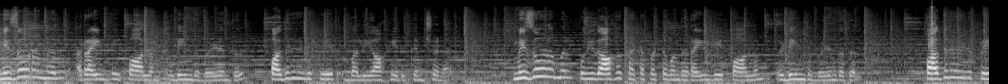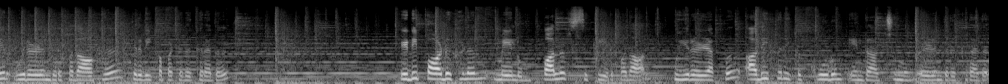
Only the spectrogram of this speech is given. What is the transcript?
மிசோரமில் ரயில்வே பாலம் இடிந்து விழுந்து பதினேழு பேர் பலியாகி இருக்கின்றனர் மிசோரமில் புதிதாக கட்டப்பட்டு வந்த ரயில்வே பாலம் இடிந்து விழுந்ததில் பதினேழு பேர் உயிரிழந்திருப்பதாக தெரிவிக்கப்பட்டிருக்கிறது. இடிபாடுகளில் மேலும் பலர் சிக்கியிருப்பதால் உயிரிழப்பு அதிகரிக்கக்கூடும் என்ற அச்சமும் எழுந்திருக்கிறது.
